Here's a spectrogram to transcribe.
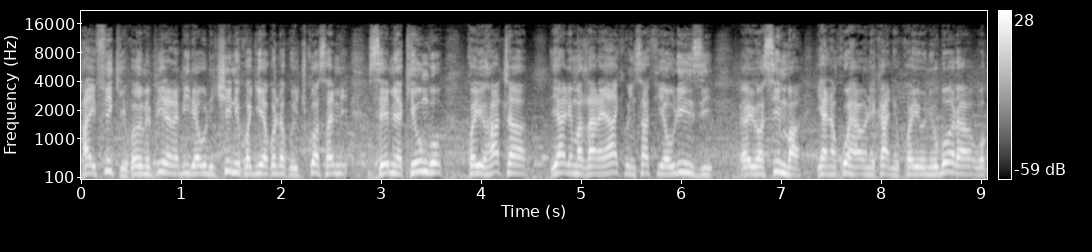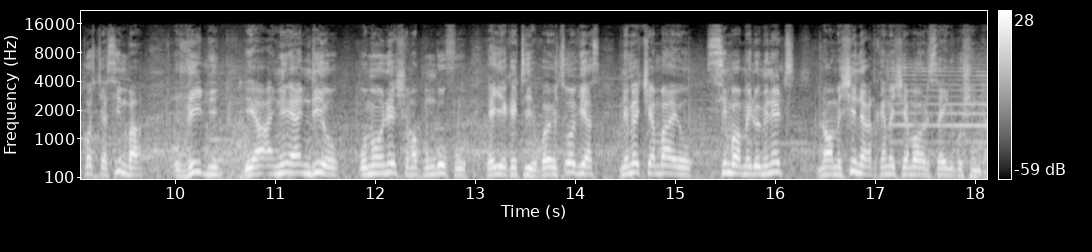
haifiki. Kwa hiyo mipira inabidi arudi chini kwa ajili ya kwenda kuichukua sehemu ya kiungo. Kwa hiyo hata yale madhara yake kwenye safu ya ulinzi e, wa Simba yanakuwa hayaonekani. Kwa hiyo ni ubora wa kikosi cha Simba dhidi ya ndio umeonyesha mapungufu ya JKT. Kwa hiyo it's obvious ni mechi ambayo Simba wamedominate na wameshinda katika mechi ambayo walistahili kushinda.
